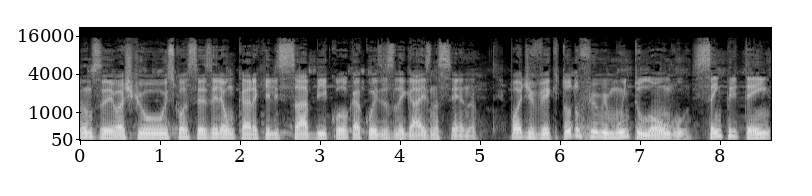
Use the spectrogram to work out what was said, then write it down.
Eu não sei, eu acho que o Scorsese ele é um cara que ele sabe colocar coisas legais na cena. Pode ver que todo filme muito longo sempre tem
